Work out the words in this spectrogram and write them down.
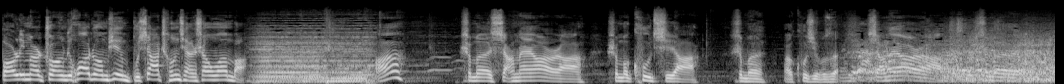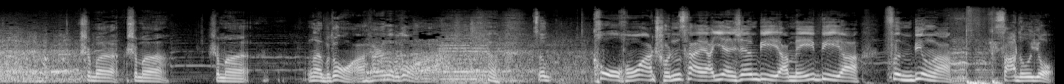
包里面装的化妆品不下成千上万吧？啊，什么香奈儿啊，什么酷奇啊，什么啊酷奇不是香奈儿啊，什么什么什么什么，我也不懂啊，反正我不懂啊。这口红啊、唇彩啊、眼线笔啊、眉笔啊、粉饼啊，啥都有。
